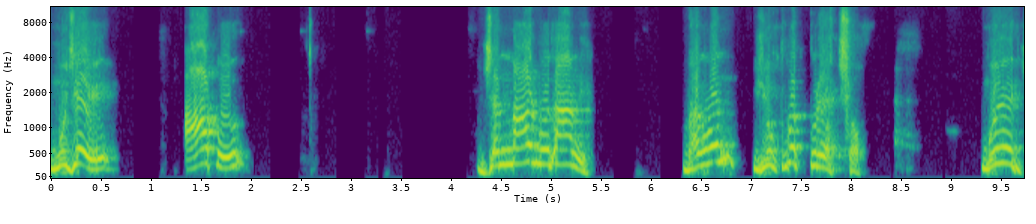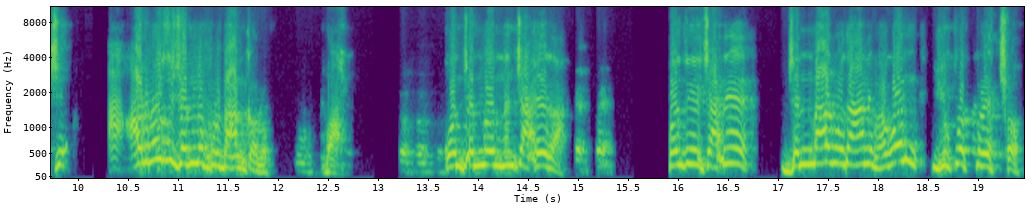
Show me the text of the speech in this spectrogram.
मुझे आप जन्मार्बुदान, भगवान युगपत प्रयच्छो मुझे अर्बुद जन्म प्रदान करो। वाह। कौन जन्म चाहेगा? परंतु ये चाहने जन्मार्बुदान भगवान युगपत प्रयच्छो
